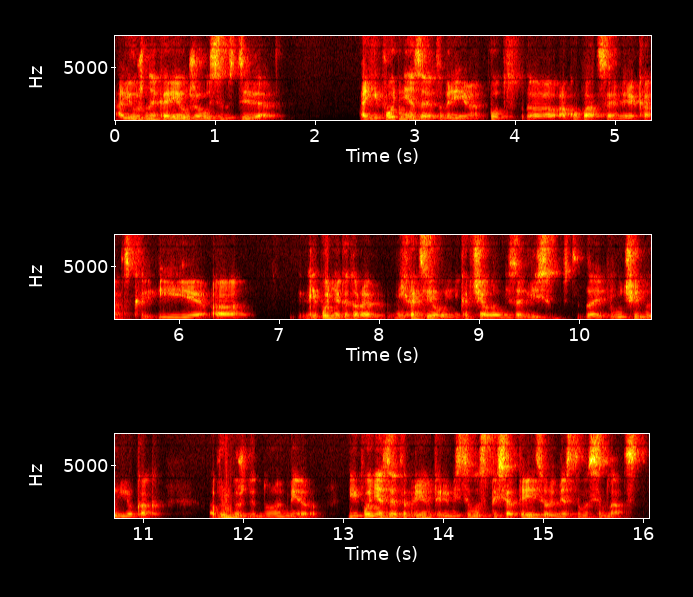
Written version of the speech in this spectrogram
а Южная Корея уже 89. А Япония за это время под э, оккупацией американской и э, Япония, которая не хотела и не кричала о независимости, да, и получила ее как вынужденную меру – Япония за это время переместилась с 53 места на 17.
